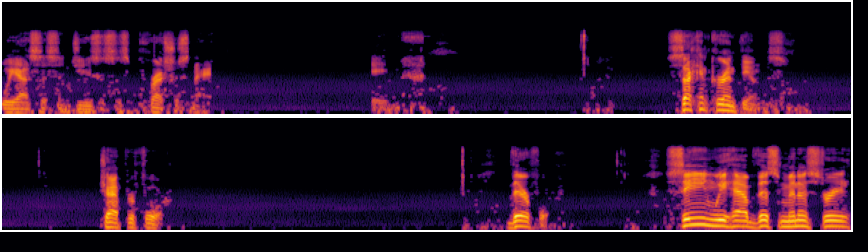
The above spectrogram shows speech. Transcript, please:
We ask this in Jesus' precious name. Amen. Second Corinthians chapter 4. Therefore, seeing we have this ministry,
